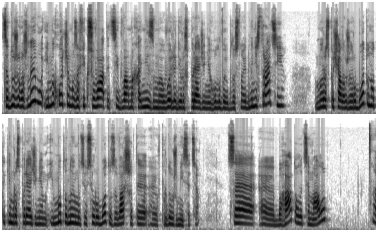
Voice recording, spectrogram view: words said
Це дуже важливо, і ми хочемо зафіксувати ці два механізми у вигляді розпорядження голови обласної адміністрації. Ми розпочали вже роботу над таким розпорядженням, і ми плануємо цю всю роботу завершити е, впродовж місяця. Це е, багато, але це мало. Е,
